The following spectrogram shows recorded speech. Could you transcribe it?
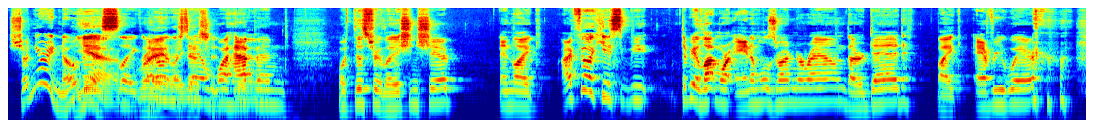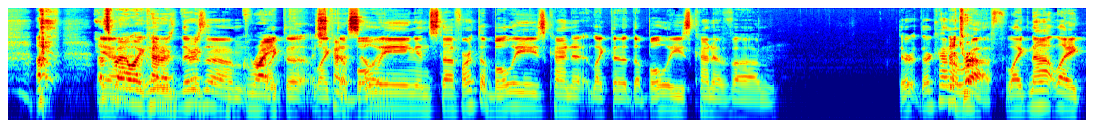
shouldn't you already know this? Yeah, like, I don't like, understand should- what yeah. happened with this relationship. And like, I feel like he used to be to be a lot more animals running around that are dead, like everywhere. That's my only kind there's, of there's like, um gripe. like the like the silly. bullying and stuff. Aren't the bullies kind of like the the bullies kind of um they're they're kind They of turn- rough. Like not like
